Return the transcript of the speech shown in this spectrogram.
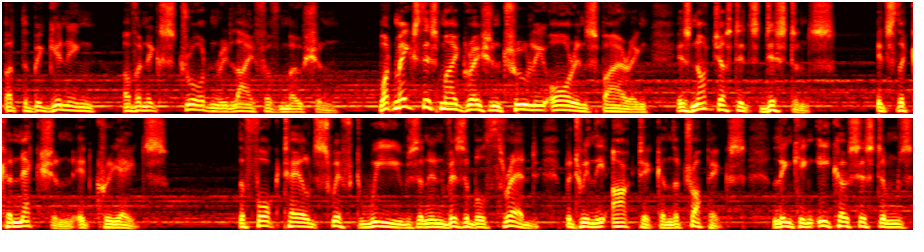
but the beginning of an extraordinary life of motion. What makes this migration truly awe-inspiring is not just its distance, it's the connection it creates. The fork-tailed swift weaves an invisible thread between the Arctic and the tropics, linking ecosystems,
